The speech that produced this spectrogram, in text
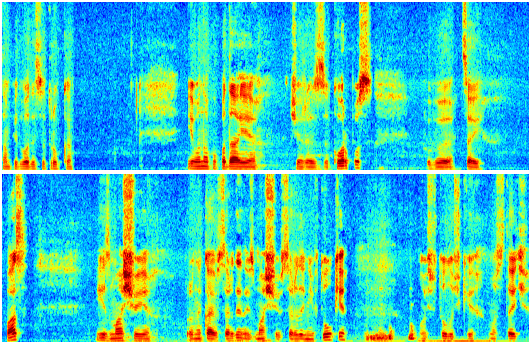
там підводиться трубка, і вона попадає через корпус в цей паз і змащує, проникає всередину і змащує всередині втулки. Ось втулочки мостить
